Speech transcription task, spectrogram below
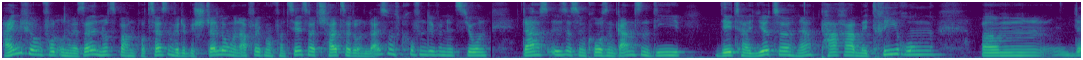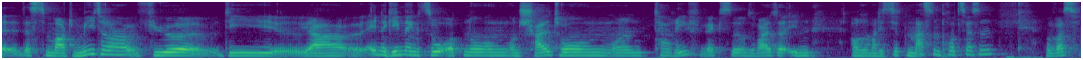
Einführung von universell nutzbaren Prozessen für die Bestellung und Abwicklung von Zählzeit, Schaltzeit und Leistungskurvendefinition. Das ist es im Großen und Ganzen die detaillierte ne, Parametrierung ähm, des Smart Meter für die ja, Energiemengenzuordnung und Schaltung und Tarifwechsel und so weiter in automatisierten Massenprozessen was,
